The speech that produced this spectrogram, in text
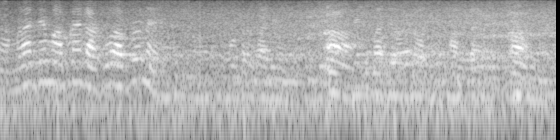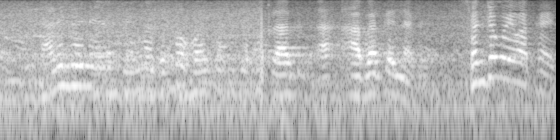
હમણાં જેમ આપણે દાખલો આપ્યો ને મોટર ગાડીનો ગાડી જોઈને ટ્રેનમાં જતો હોય તો આપઘાત કરી નાખે. સંજોગો એવા થાય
